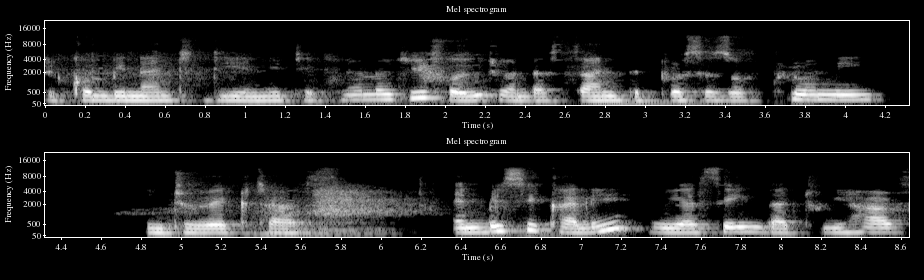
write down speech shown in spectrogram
recombinant DNA technology for you to understand the process of cloning into vectors. And basically, we are saying that we have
